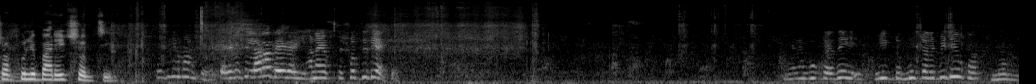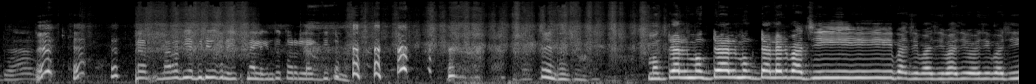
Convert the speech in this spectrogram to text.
সবগুলি বাড়ির সবজি। মুখ মুখটা ভিডিও কর। মুখ ডাল। তোর মুগ ডাল মুগ ডাল মুগ ডালের বাজি বাজি বাজি বাজি বাজি বাজি।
